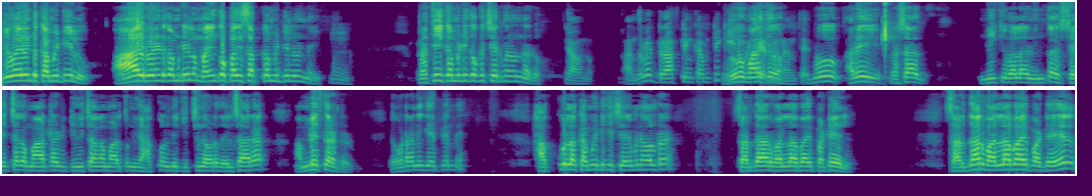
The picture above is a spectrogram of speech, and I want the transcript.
ఇరవై రెండు కమిటీలు ఆ ఇరవై రెండు కమిటీలో మరి ఇంకో పది సబ్ కమిటీలు ఉన్నాయి. ప్రతి కమిటీకి ఒక చైర్మన్ ఉన్నాడు. అవును. అందులో డ్రాఫ్టింగ్ ఇప్పుడు ఇప్పుడు అరే ప్రసాద్ నీకు ఇవాళ ఇంత స్వేచ్ఛగా మాట్లాడి టీవీ ఛానల్ మాట్లాడుతున్న నీ హక్కులు నీకు ఇచ్చింది ఎవడో తెలుసారా? అంబేద్కర్ అంటాడు. ఎవరా నీకు చెప్పింది? హక్కుల కమిటీకి చైర్మన్ ఎవరురా? సర్దార్ వల్లభాయ్ పటేల్. సర్దార్ వల్లభాయ్ పటేల్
